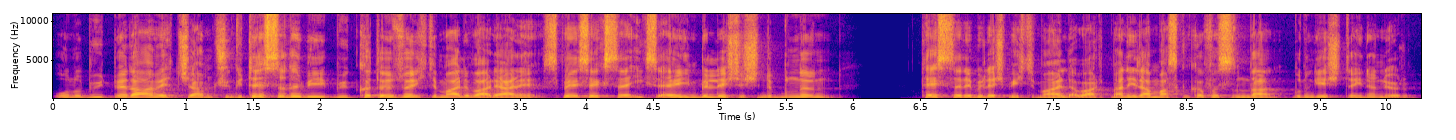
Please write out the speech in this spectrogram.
Onu büyütmeye devam edeceğim. Çünkü Tesla'da bir büyük katalizör ihtimali var. Yani SpaceX'e XAI'nin birleşti. Şimdi bunların Tesla'da birleşme ihtimali de var. Ben Elon Musk'ın kafasından bunun geçtiğine inanıyorum.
